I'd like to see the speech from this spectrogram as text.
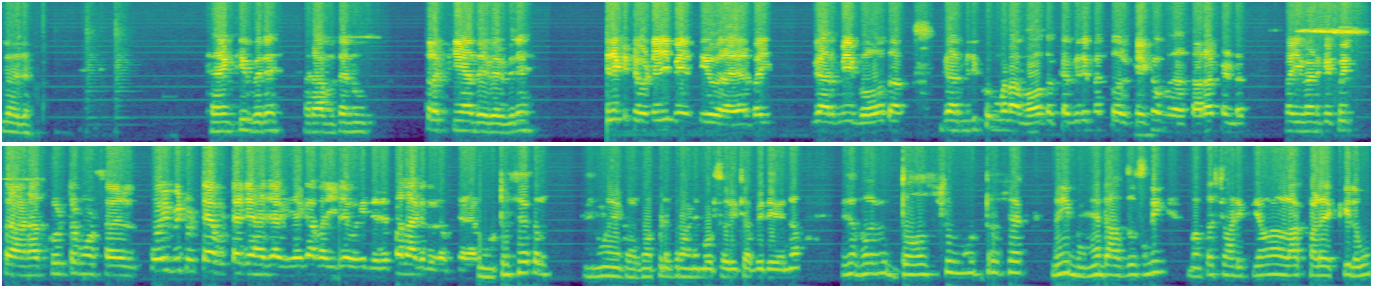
ਲੈ ਜਾ। ਥੈਂਕ ਯੂ ਵੀਰੇ ਰੱਬ ਤੈਨੂੰ ਤਰੱਕੀਆਂ ਦੇਵੇ ਵੀਰੇ। ਵੀਰੇ ਇੱਕ ਛੋਟੀ ਜਿਹੀ ਬੇਨਤੀ ਹੋ ਰਿਹਾ ਯਾਰ ਬਾਈ ਗਰਮੀ ਬਹੁਤ ਆ ਗਰਮੀ ਦੀ ਘੁੰਮਣਾ ਬਹੁਤ ਔਖਾ ਵੀਰੇ ਮੈਂ ਤੁਰ ਕੇ ਘੁੰਮਦਾ ਸਾਰਾ ਪਿੰਡ। ਬਾਈ ਬਣ ਕੇ ਕੋਈ ਪੁਰਾਣਾ ਸਕੂਟਰ ਮੋਟਰਸਾਈਕਲ ਕੋਈ ਵੀ ਟੁੱਟਿਆ ਫੁੱਟਿਆ ਜਿਹਾ ਜਿਹਾ ਵੀ ਹੈਗਾ ਬਾਈ ਜੇ ਉਹੀ ਦੇ ਦੇ ਭਲਾ ਕਿ ਦੂਰ ਵਿਚਾਰਾ ਮੋਟਰਸਾਈਕਲ? ਇਹਨੂੰ ਐ ਕਰਦਾ ਆਪਣੇ ਪੁਰਾਣੇ ਮੋਟਰਸਾਈਕਲ ਦੀ ਚਾਬੀ ਦੇ ਦੇਣਾ। ਇਹਦਾ ਮਤਲਬ 10 ਮੋਟਰਸਾਈਕਲ ਨਹੀਂ ਮੈਂ 10 ਦਸ ਨਹੀਂ ਮੈਂ ਤਾਂ 40 50 ਲੱਖ ਵਾਲੇ ਇੱਕ ਹੀ ਲਊਂ।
